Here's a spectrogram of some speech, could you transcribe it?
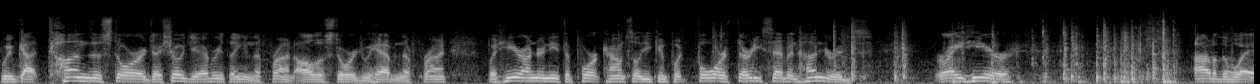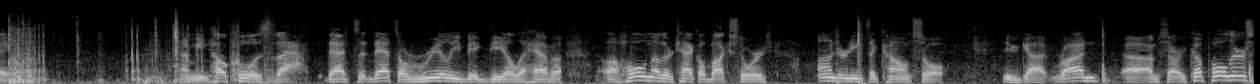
We've got tons of storage. I showed you everything in the front, all the storage we have in the front. But here underneath the port console, you can put four 3700s right here out of the way. I mean, how cool is that? That's a, that's a really big deal to have a, a whole nother tackle box storage underneath the console. You've got rod, uh, I'm sorry, cup holders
